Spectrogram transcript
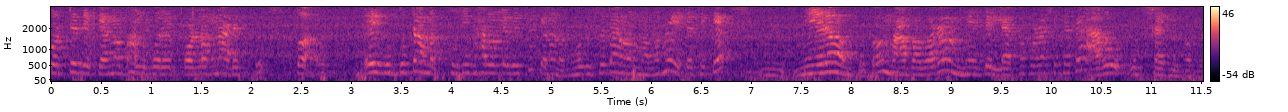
করছে যে কেন ভালো করে পড়লাম না আরেকটু। তো এই উদ্যোগটা আমার খুবই ভালো লেগেছে কেননা ভবিষ্যতে আমার মনে হয় এটা থেকে মেয়েরা অন্তত মা বাবারা মেয়েদের লেখাপড়া শেখাতে আরও উৎসাহী হবে।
